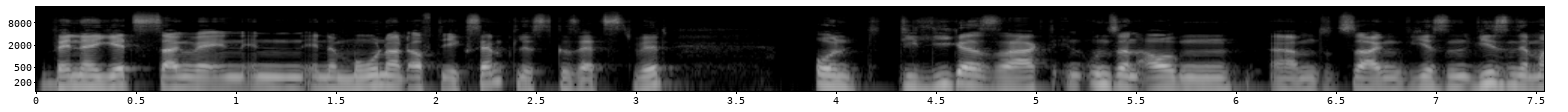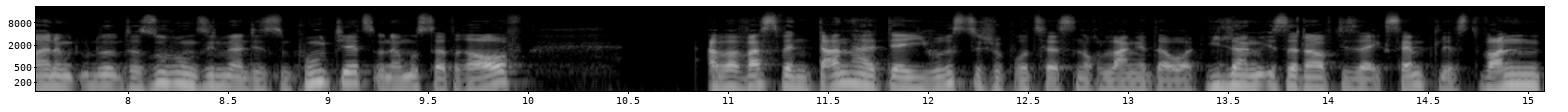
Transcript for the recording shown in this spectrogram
wenn er jetzt, sagen wir, in, in, in einem Monat auf die Exempt-List gesetzt wird und die Liga sagt, in unseren Augen ähm, sozusagen, wir sind, wir sind der Meinung, mit unserer Untersuchung sind wir an diesem Punkt jetzt und er muss da drauf. Aber was, wenn dann halt der juristische Prozess noch lange dauert? Wie lange ist er dann auf dieser Exempt-List? Wann,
